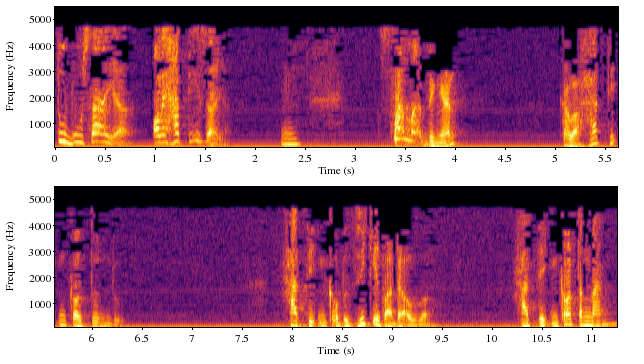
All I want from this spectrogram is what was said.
tubuh saya oleh hati saya. Hmm. Sama dengan kalau hati engkau tunduk, hati engkau berzikir pada Allah, hati engkau tenang,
